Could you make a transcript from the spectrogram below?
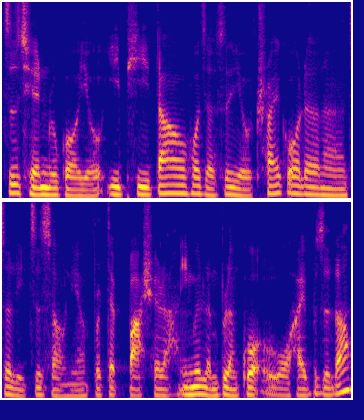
之前如果有 EP 到或者是有 try 过的呢，这里至少你要 protect 八血啦，因为能不能过我还不知道。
